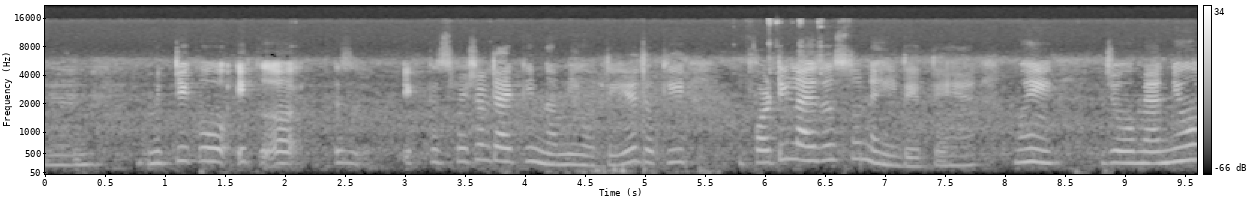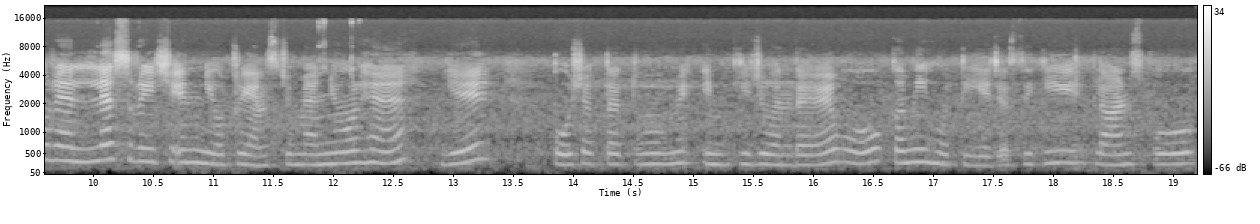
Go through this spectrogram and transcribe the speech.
हम्म, मिट्टी को एक एक स्पेशल टाइप की नमी होती है जो कि फर्टिलाइज़र्स तो नहीं देते हैं। वहीं जो मैन्योर है लेस रिच इन न्यूट्रिएंट्स जो मैन्योर हैं, ये पोषक तत्वों में इनकी जो अंदर है, वो कमी होती है। जैसे कि प्लांट्स को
